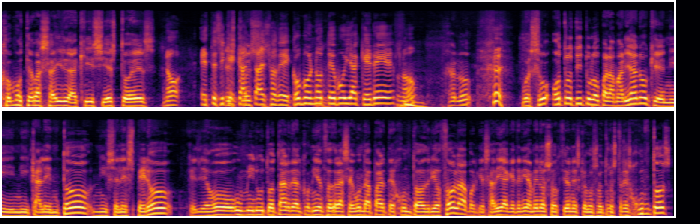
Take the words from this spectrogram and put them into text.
¿Cómo te vas a ir de aquí si esto es... No, este sí que canta es- eso de cómo no te voy a querer, ¿no? Claro. Pues otro título para Mariano que ni, ni calentó, ni se le esperó, que llegó un minuto tarde al comienzo de la segunda parte junto a Odriozola, porque sabía que tenía menos opciones que vosotros tres juntos,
